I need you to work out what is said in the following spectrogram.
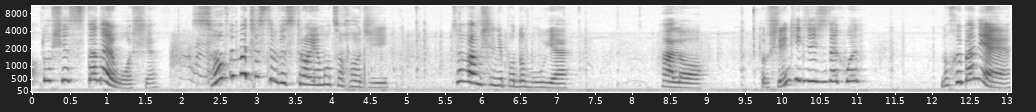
tu się stanęło się? Co wy macie z tym wystrojem? O co chodzi? Co wam się nie podobuje? Halo? Roślinki gdzieś zdechły? No chyba nie.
